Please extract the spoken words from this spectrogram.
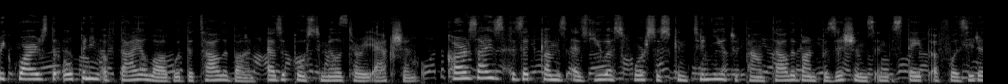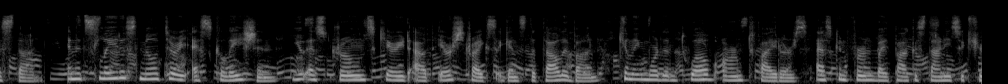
requires the opening of dialogue with the Taliban as opposed to military action. Karzai's visit comes as U.S. forces continue to pound Taliban positions in the state of Waziristan. In its latest military escalation, U.S. drones carried out airstrikes against the Taliban, killing more than 12 armed fighters, as confirmed by Pakistani security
